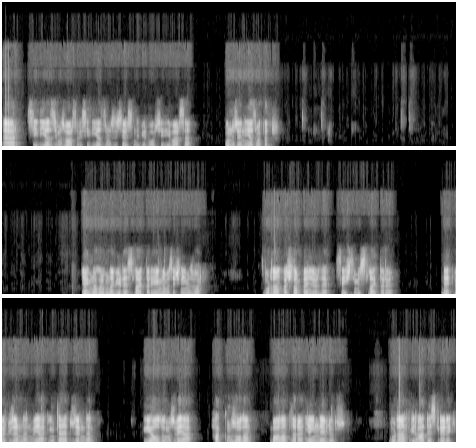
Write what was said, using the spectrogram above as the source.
eğer CD yazıcımız varsa ve CD yazıcımız içerisinde bir boş CD varsa bunun üzerine yazmaktadır. Yayınla grubunda bir de slaytları yayınlama seçeneğimiz var. Buradan açılan pencerede seçtiğimiz slaytları network üzerinden veya internet üzerinden üye olduğumuz veya hakkımız olan bağlantılara yayınlayabiliyoruz. Buradan bir adres girerek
